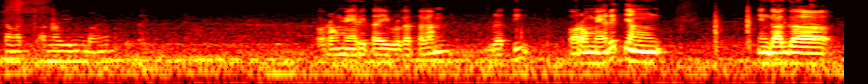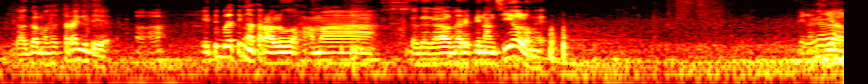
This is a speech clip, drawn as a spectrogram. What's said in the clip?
sangat annoying banget Orang merit tadi berkata kan berarti orang merit yang yang gagal gagal masuk cerai gitu ya. Itu berarti nggak terlalu sama gagal-gagal dari finansial loh, nggak? Finansial.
